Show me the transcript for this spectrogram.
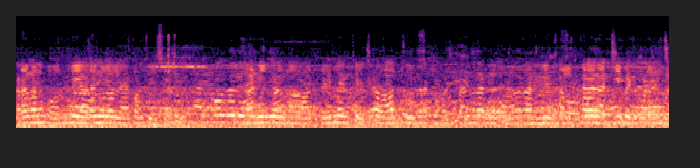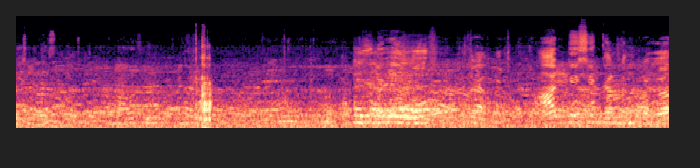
అడగను వంద అడగలో లేకుండా చేశారు కానీ ఇక్కడ నా పేరు మీద తెచ్చుకోవాలని దానికి కలెక్టర్ అర్జీ పెట్టుకోవడానికి వచ్చారు ఆర్టీసీ కండక్టర్గా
